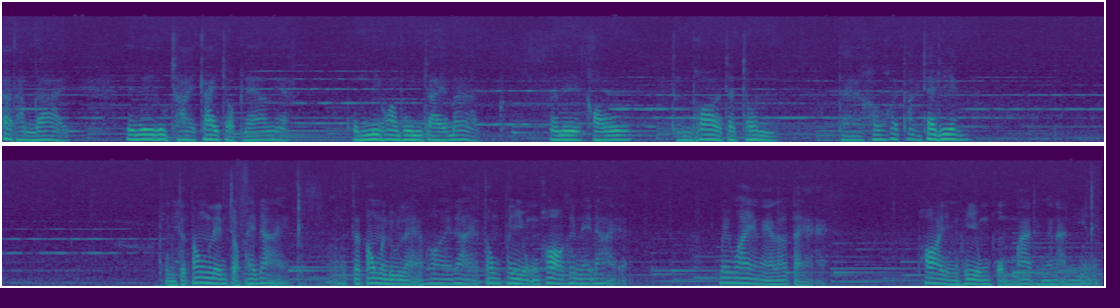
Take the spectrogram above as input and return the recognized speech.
ถ้าทำได้ทีนี้ลูกชายใกล้จบแล้วเนี่ย ผมมีความภูมิใจมากอันนี้เขาถึงพ่อจะจน แต่เขาก็ตั้งใจเรียนผมจะต้องเรียนจบให้ได้ จะต้องมาดูแลพ่อให้ได้ ต้องพยุงพ่อขึ้นให้ได้ ไม่ว่ายังไงแล้วแต่ พ่อยังพยุงผมมาถึงขนาดนี้เลย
